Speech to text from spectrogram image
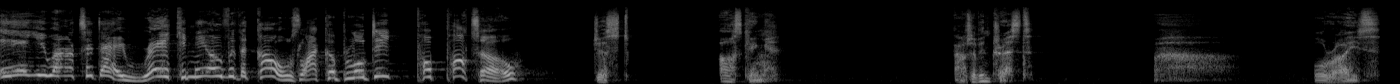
here you are today raking me over the coals like a bloody popoto. Just asking. Out of interest. All right.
